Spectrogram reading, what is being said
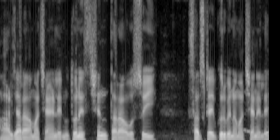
আর যারা আমার চ্যানেলে নতুন এসছেন তারা অবশ্যই সাবস্ক্রাইব করবেন আমার চ্যানেলে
